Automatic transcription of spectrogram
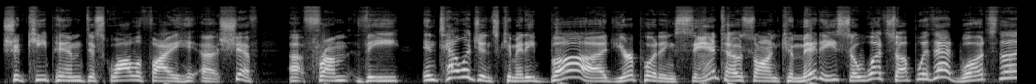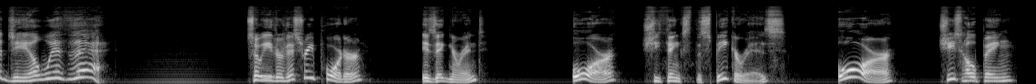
should keep him disqualify uh, Schiff uh, from the intelligence committee, but you're putting Santos on committees. So what's up with that? What's the deal with that? So either this reporter is ignorant, or she thinks the speaker is, or she's hoping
